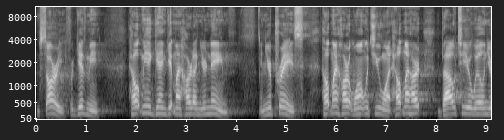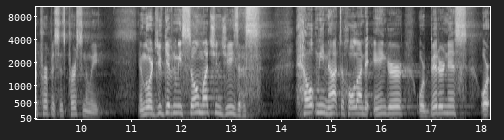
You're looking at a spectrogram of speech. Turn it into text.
I'm sorry. Forgive me. Help me again get my heart on your name and your praise. Help my heart want what you want. Help my heart bow to your will and your purposes personally. And Lord, you've given me so much in Jesus. Help me not to hold on to anger or bitterness or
